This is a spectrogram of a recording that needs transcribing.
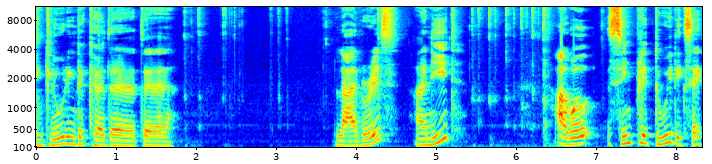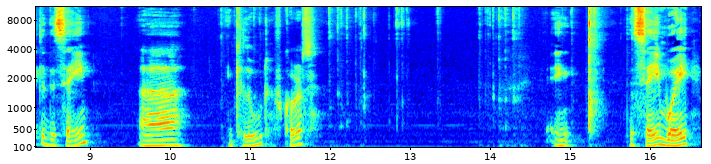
including the, the, the libraries I need. I will simply do it exactly the same. Uh, include, of course. In the same way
